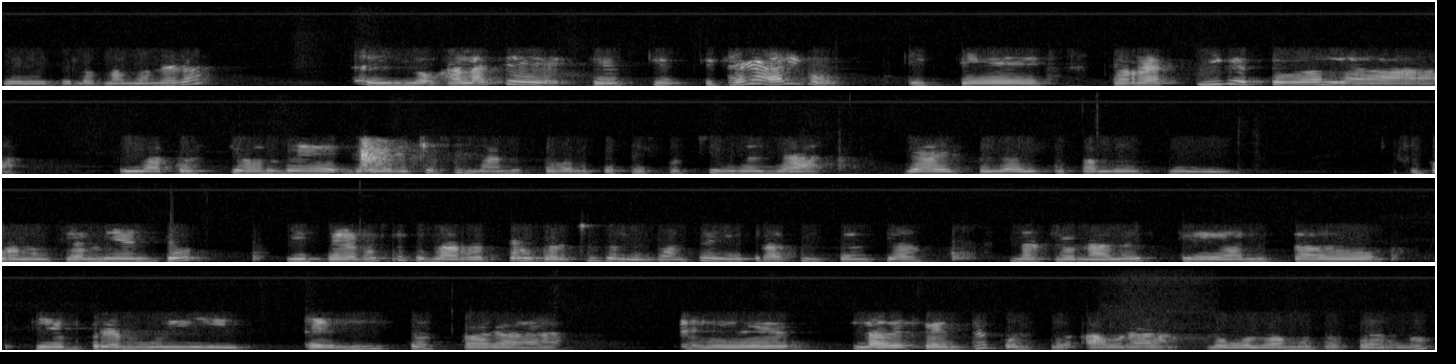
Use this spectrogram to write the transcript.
de, las mañaneras, y ojalá que, que, que, se haga algo y que se reactive toda la la cuestión de, derechos humanos, todo lo que se posible ya, ya esto ya hizo también su, su pronunciamiento y esperemos que pues, la red por los derechos de la infancia y otras instancias nacionales que han estado siempre muy eh, listas para eh, la defensa, pues ahora lo volvamos a hacer, ¿no?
